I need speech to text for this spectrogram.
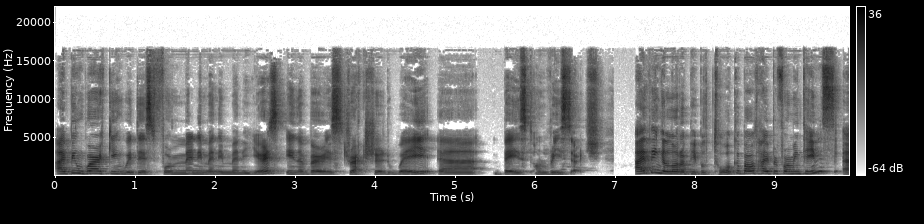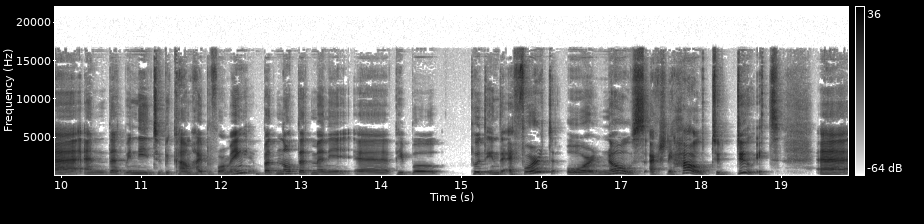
I've been working with this for many many many years in a very structured way uh, based on research. I think a lot of people talk about high performing teams uh, and that we need to become high performing, but not that many uh, people put in the effort or knows actually how to do it. Uh,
